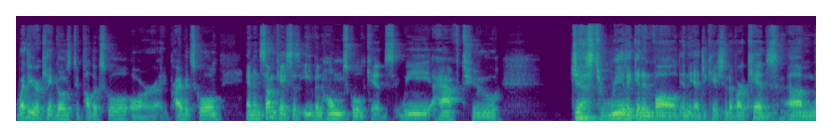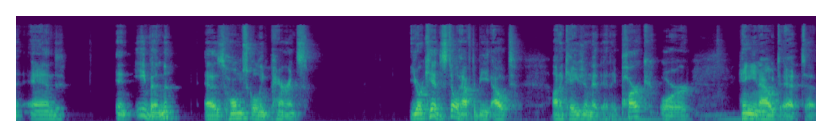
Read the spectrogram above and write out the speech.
whether your kid goes to public school or a private school, and in some cases, even homeschooled kids, we have to just really get involved in the education of our kids. Um, and, and even as homeschooling parents, your kids still have to be out on occasion at, at a park or hanging out at uh,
